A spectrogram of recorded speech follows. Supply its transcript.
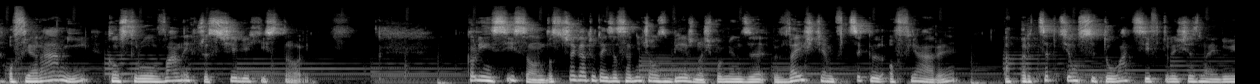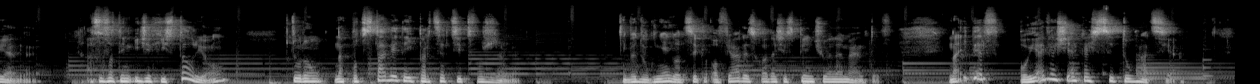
ofiarami konstruowanych przez siebie historii. Colin Sisson dostrzega tutaj zasadniczą zbieżność pomiędzy wejściem w cykl ofiary a percepcją sytuacji, w której się znajdujemy, a co za tym idzie historią, którą na podstawie tej percepcji tworzymy. Według niego cykl ofiary składa się z pięciu elementów. Najpierw pojawia się jakaś sytuacja,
